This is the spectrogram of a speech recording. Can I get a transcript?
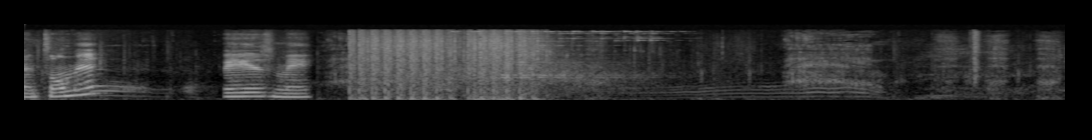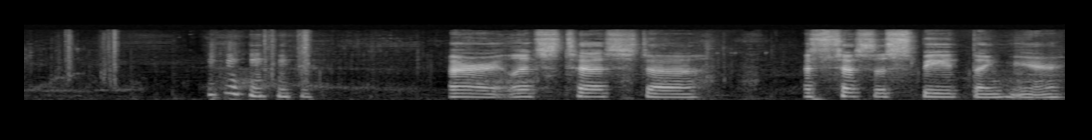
Gentleman? Please me. Alright, let's test, uh... Let's test the speed thing here.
